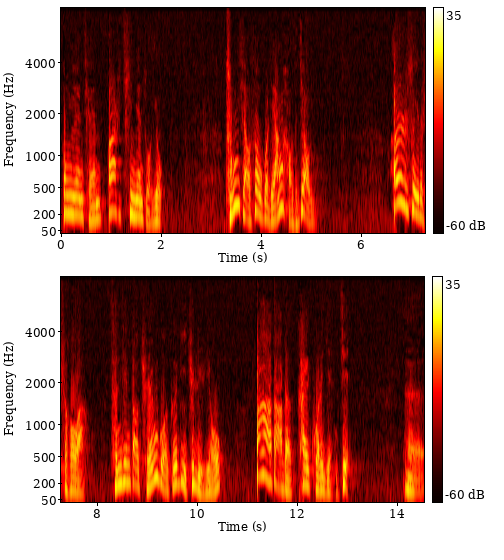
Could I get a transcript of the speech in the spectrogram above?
公元前八十七年左右。从小受过良好的教育。二十岁的时候啊，曾经到全国各地去旅游，大大的开阔了眼界，呃，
